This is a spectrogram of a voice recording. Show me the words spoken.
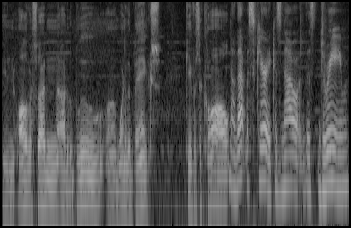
And all of a sudden, out of the blue, uh, one of the banks gave us a call. Now that was scary because now this dream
